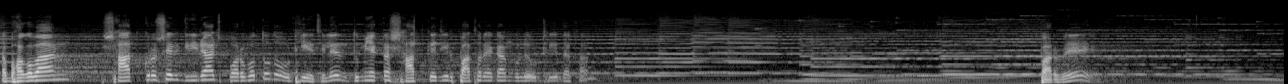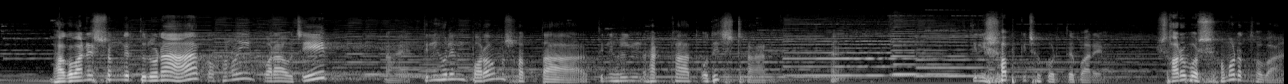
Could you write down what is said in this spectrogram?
তা ভগবান সাত ক্রোশের গিরিরাজ পর্বত তো উঠিয়েছিলেন। তুমি একটা সাত কেজির পাথর এক আঙ্গুলে উঠিয়ে দেখাও। পারবে? ভগবানের সঙ্গে তুলনা কখনোই করা উচিত নয় তিনি হলেন পরম সত্তা, তিনি হলেন সাক্ষাৎ অধিষ্ঠান। হ্যাঁ? তিনি সব কিছু করতে পারেন, সর্বসমর্থবান।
